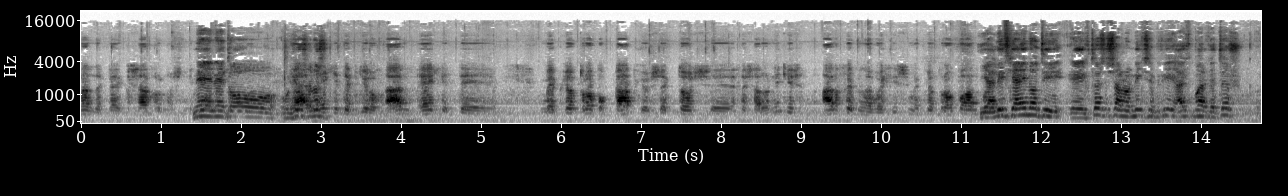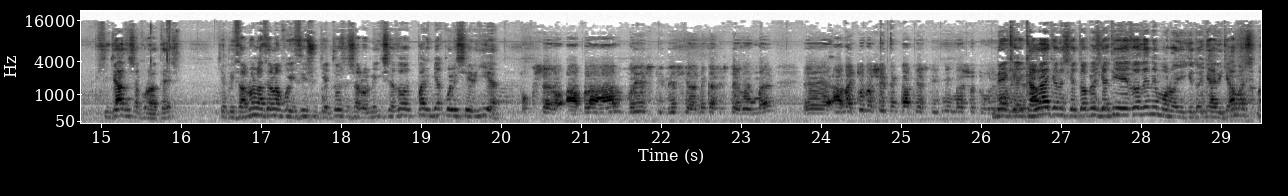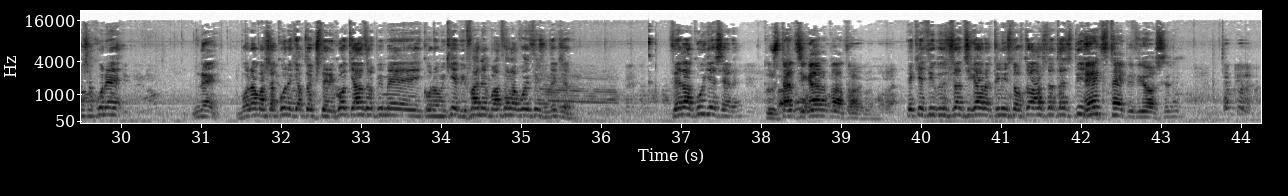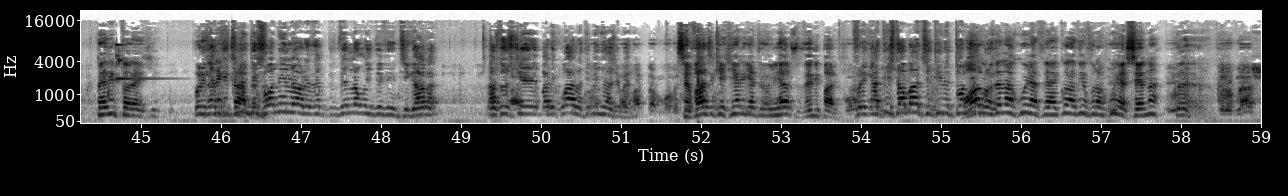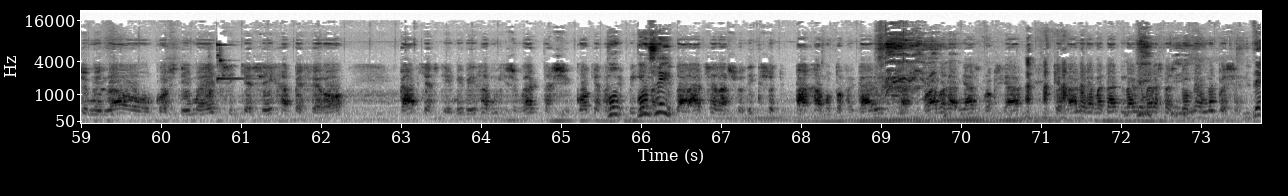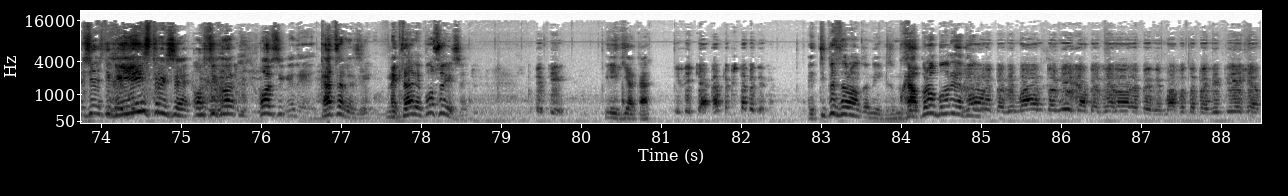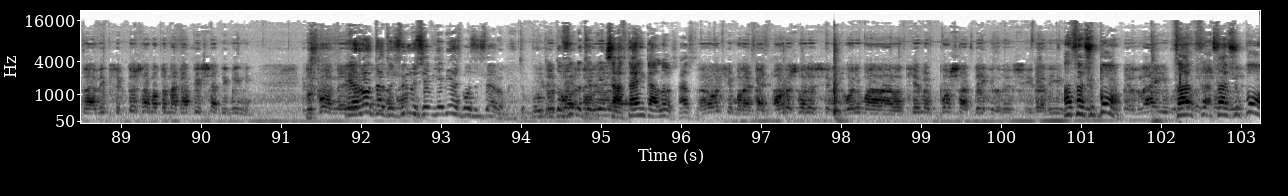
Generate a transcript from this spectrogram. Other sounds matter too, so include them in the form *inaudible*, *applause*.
ένας 16χρονος. Ναι, ναι, το, ο Και γιος αν ενός... έχετε, πληρο- αν έχετε με ποιο τρόπο κάποιος εκτός ε, Θεσσαλονίκης, αν θέλει να βοηθήσει, με ποιο τρόπο, αν Η αλήθεια είναι ότι ε, εκτός Θεσσαλονίκης, επειδή έχουμε αρκετές χιλιάδες ακροατές και πιθανόν να θέλουν να βοηθήσουν και εκτός Θεσσαλονίκης, εδώ υπάρχει μια κολυσιεργία. Το ξέρω. Απλά αν βρεις τη λύση για να μην καθυστερούμε, ε, ανακοίνωσε την κάποια στιγμή μέσω του Ναι, γρήγορου. και καλά έκανες και το πες, γιατί εδώ δεν είναι μόνο η γειτονιά δικιά μας, μας ακούνε... Ναι, μπορεί να μας ακούνε και από το εξωτερικό και άνθρωποι με οικονομική επιφάνεια που να θέλουν να βοηθήσουν, δεν ξέρω. Δεν ακούγεσαι ρε. Του ζητά τσιγάρα του ανθρώπου. Ε, και τι του σαν τσιγάρα κλείσει το αυτό, άστα τα ζητήσουν. Έτσι θα επιβιώσει. Ρε. Ε, τι ρε. Περίπτωρα έχει. Μπορεί Δεν γιατί έχει κλείνει τη τράπεζα. φωνή λέω ρε, δεν, δεν λέω ότι δίνει τσιγάρα. Αυτό και μαρικουάνα, τι με νοιάζει εμένα; Σταμάτα, μωρέ. Σε βάζει και χέρι για τη δουλειά σου. Δεν υπάρχει. Βρε γιατί σταμάτησε τι είναι τον Ο άλλος δεν ακούει αθηναϊκό ραδιόφωνο, ακούει εσένα. Ειλικρινά σου μιλάω, Κωστή μου, έτσι και σε είχα πεθερό. Κάποια στιγμή, επειδή θα μου έχεις βγάλει τα σηκώτια, θα Πο- σε πήγαινα πόσο στην ή- ταράτσα να σου δείξω την πάχα μου το φεγγάρι, θα σου πράβαγα μια σπροξιά και θα έλεγα μετά την άλλη μέρα στην αστυνομία μου πέσε. Δεν ξέρεις τι χρειάζεται. Γλίστρισε. Ο συγχω... ο συγ- Κάτσε ρε εσύ. Νεκτάρε πόσο είσαι; Ε, τι, Ηλικιακά. ηλικιακά το 65 είμαι. Ε, τι πεθερό να τον είχες. Χαμπρό μπορεί να τον... Ωραία παιδί μου, αν τον είχα πεθερό ρε παιδί μου, αυτό το παιδί τι έχει να τραβήξει εκτός άμα τον αγαπήσεις σαν τη μήνυ. Λοιπόν, ε, Ερώτα τους φίλους της Ευγενίας πώς τους φέρομαι. Το, που- το, το φίλο της Σε Ευγενίας. αυτά είναι καλός. άστο. ε, όχι μωρά, κα- ώρες ώρες συνεργόρη μου αναρωτιέμαι πώς αντέχεις ρε εσύ. Δηλαδή, Α, θα σου πω. περνάει Θα, ώρες θα, θα ώρες. σου πω.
